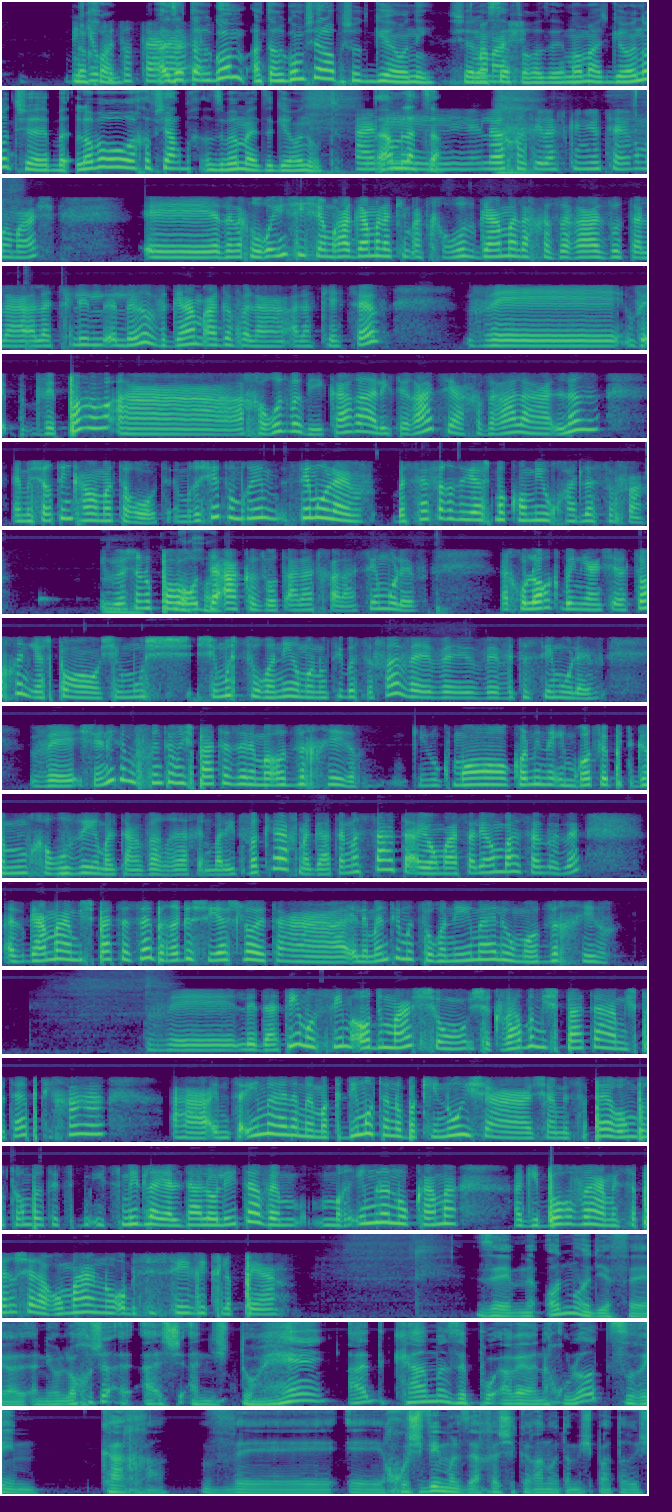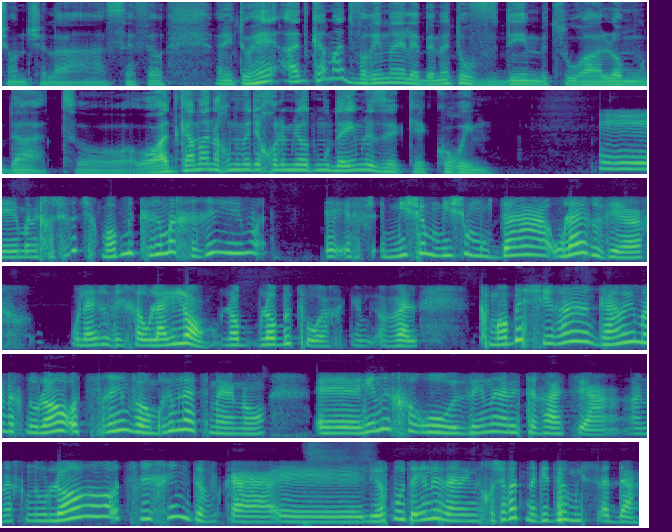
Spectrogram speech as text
בדיוק נכון. את אותה... אז התרגום, התרגום שלו פשוט גאוני, של ממש. הספר הזה, ממש. גאונות שלא ברור איך אפשר, זה באמת, זה גאונות. אני המלצה. לא יכולתי להסכים יותר, ממש. אה, אז אנחנו רואים שהיא שמרה גם על הכמעט חרוז, גם על החזרה הזאת, על, על הצליל ל, וגם אגב על, על הקצב. ו, ו, ופה החרוז ובעיקר הליטרציה, החזרה ל, ל, הם משרתים כמה מטרות. הם ראשית אומרים, שימו לב, בספר הזה יש מקום מיוחד לשפה. כאילו, יש לנו פה נכון. הודעה כזאת על ההתחלה, שימו לב. אנחנו לא רק בעניין של התוכן, יש פה שימוש, שימוש צורני אמנותי בשפה, ו, ו, ו, ותשימו לב. ושנית, הם הופכים את המשפט הזה למאוד זכיר. כאילו כמו כל מיני אמרות ופתגמים חרוזים על טעם ועל ריח, אין מה להתווכח, נגעת נסעת, היום באסל, היום באסל וזה. אז גם המשפט הזה, ברגע שיש לו את האלמנטים הצורניים האלה, הוא מאוד זכיר. ולדעתי הם עושים עוד משהו שכבר במשפט, משפטי הפתיחה, האמצעים האלה ממקדים אותנו בכינוי שה, שהמספר, אומברט אומברט, הצמיד לילדה לוליטה, והם מראים לנו כמה הגיבור והמספר של הרומן הוא אובססיבי כלפיה. זה מאוד מאוד יפה. אני לא חושב, אני תוהה עד כמה זה פה, הרי אנחנו לא עוצרים ככה. וחושבים על זה אחרי שקראנו את המשפט הראשון של הספר. אני תוהה עד כמה הדברים האלה באמת עובדים בצורה לא מודעת, או, או עד כמה אנחנו באמת יכולים להיות מודעים לזה כקוראים. אמ, אני חושבת שכמו במקרים אחרים, אה, מי שמודע אולי הרוויח, אולי הרוויחה, אולי לא, לא, לא בטוח, כן, אבל כמו בשירה, גם אם אנחנו לא עוצרים ואומרים לעצמנו, אה, הנה חרוז, הנה הליטרציה, אנחנו לא צריכים דווקא אה, להיות מודעים לזה, אני חושבת נגיד במסעדה.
